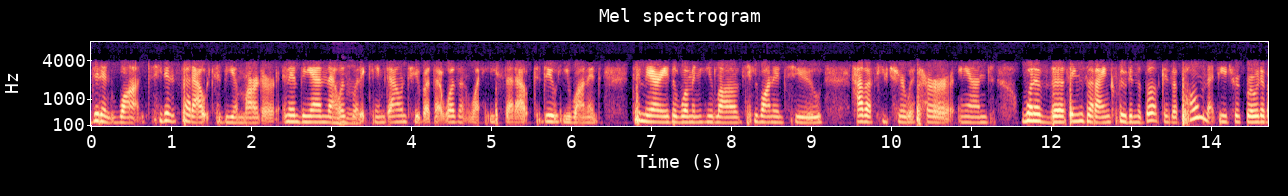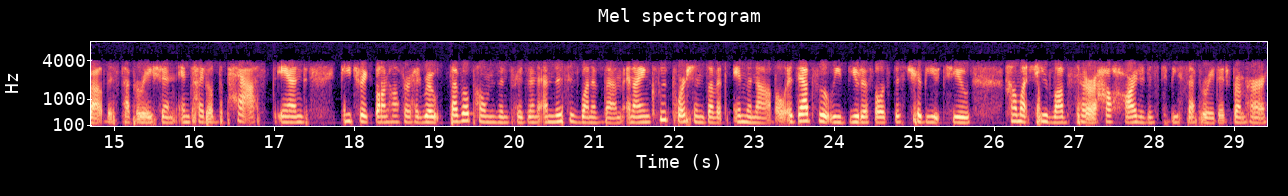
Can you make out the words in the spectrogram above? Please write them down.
didn't want he didn't set out to be a martyr and in the end that mm-hmm. was what it came down to but that wasn't what he set out to do he wanted to marry the woman he loved he wanted to have a future with her. And one of the things that I include in the book is a poem that Dietrich wrote about this separation entitled The Past. And Dietrich Bonhoeffer had wrote several poems in prison, and this is one of them. And I include portions of it in the novel. It's absolutely beautiful. It's this tribute to how much he loves her, how hard it is to be separated from her.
